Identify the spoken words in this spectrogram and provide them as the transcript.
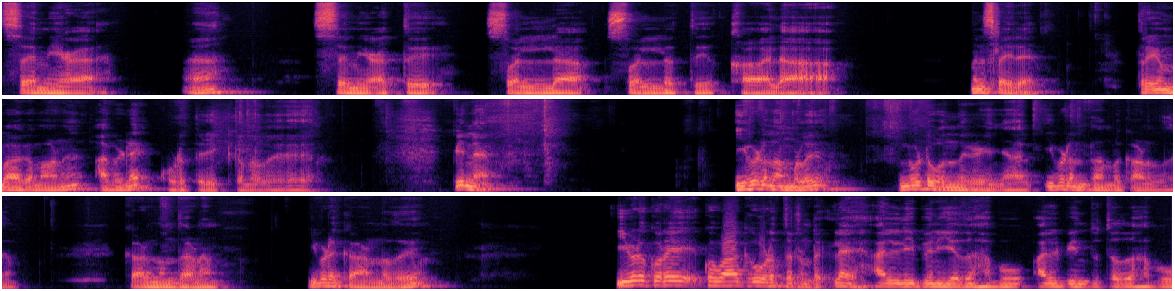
സമിയ സമിയത്ത് ഖാല. മനസ്സിലായില്ലേ? ഇത്രയും ഭാഗമാണ് അവിടെ കൊടുത്തിരിക്കുന്നത്. പിന്നെ ഇവിടെ നമ്മൾ ഇങ്ങോട്ട് വന്നു കഴിഞ്ഞാൽ ഇവിടെ എന്താ നമ്മൾ കാണുന്നത്? കാണുന്നത് എന്താണ്? ഇവിടെ കാണുന്നത് ഇവിടെ കുറേ വാക്ക് കൊടുത്തിട്ടുണ്ട് അല്ലേ? അൽ ഇബിൻ യദ്ഹബു അൽ ബിന്ദു തദ്ഹബു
